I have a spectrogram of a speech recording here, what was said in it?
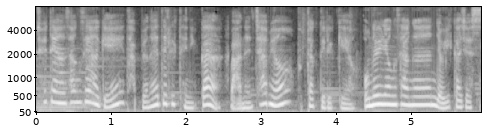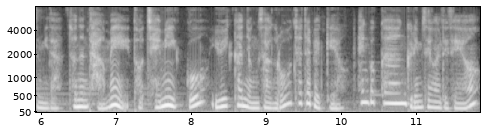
최대한 상세하게 답변해 드릴 테니까 많은 참여 부탁드릴게요. 오늘 영상은 여기까지였습니다. 저는 다음에 더 재미있고 유익한 영상으로 찾아뵐게요. 행복한 그림 생활 되세요.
